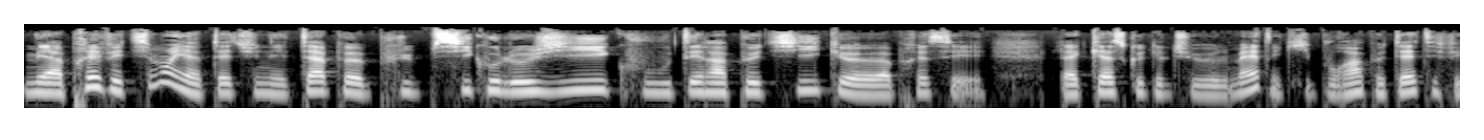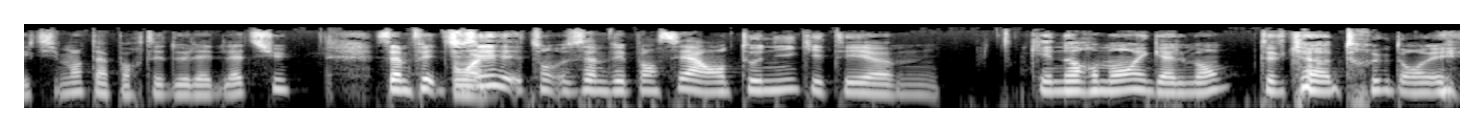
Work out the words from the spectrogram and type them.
Mais après, effectivement, il y a peut-être une étape plus psychologique ou thérapeutique. après, c'est la casque auquel tu veux le mettre et qui pourra peut-être effectivement t'apporter de l'aide là-dessus. Ça me fait, tu Ouais. sais, ton- ça me fait penser à Anthony qui était, qui est normand également. Peut-être qu'il y a un truc dans les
